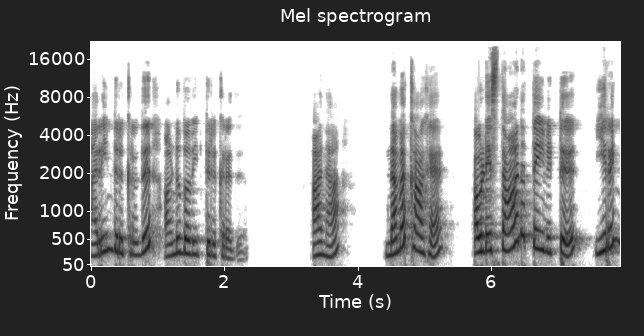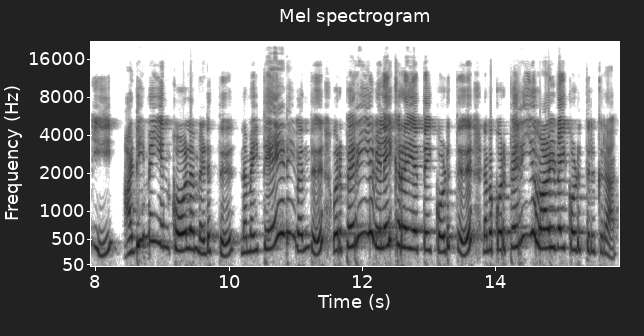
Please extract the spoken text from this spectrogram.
அறிந்திருக்கிறது அனுபவித்திருக்கிறது. ஆனா நமக்காக அவருடைய ஸ்தானத்தை விட்டு இறங்கி அடிமையின் கோலம் எடுத்து நம்மை தேடி வந்து ஒரு பெரிய விலைக்கரையத்தை கொடுத்து நமக்கு ஒரு பெரிய வாழ்வை கொடுத்திருக்கிறார்.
